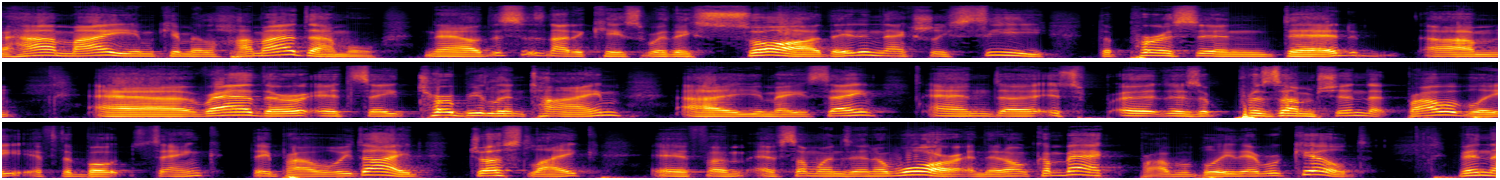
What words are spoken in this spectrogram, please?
now this is not a case where they saw, they didn't actually see the person dead. Um, uh, rather, it's a turbulent time, uh, you may say, and uh, it's uh, there's a presumption that probably if the boat sank, they probably died. Just like if um, if someone's in a war and they don't come back, probably they were killed. And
